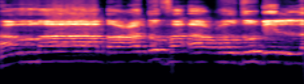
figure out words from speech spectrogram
أما بعد فأعوذ بالله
